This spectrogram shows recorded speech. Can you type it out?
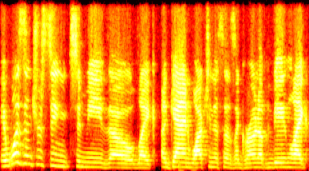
It was interesting to me though, like again, watching this as a grown up and being like,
